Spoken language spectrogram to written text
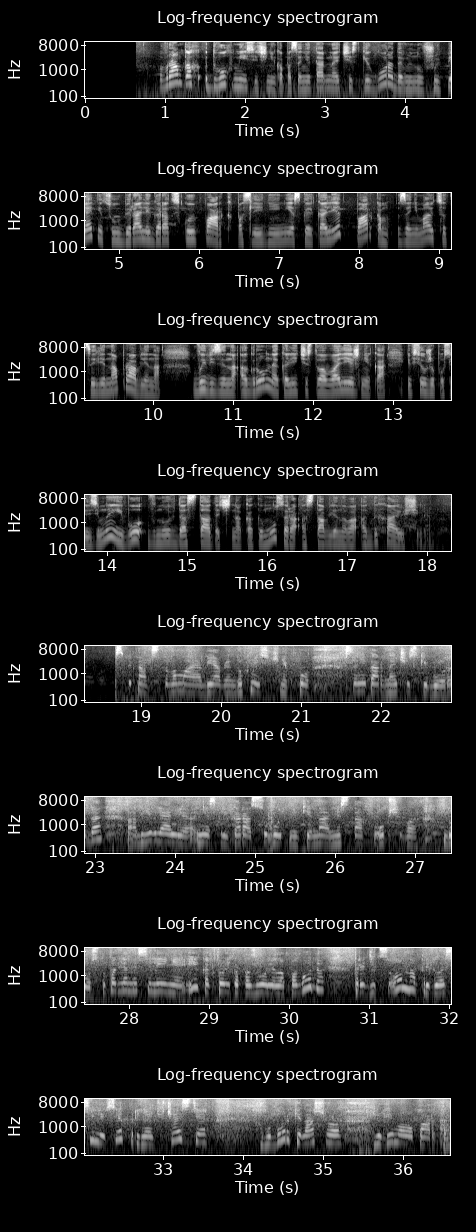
В рамках двухмесячника по санитарной очистке города в минувшую пятницу убирали городской парк. Последние несколько лет парком занимаются целенаправленно. Вывезено огромное количество валежника. И все же после зимы его вновь достаточно, как и мусора, оставленного отдыхающими. С 15 мая объявлен двухмесячник по санитарной очистке города. Объявляли несколько раз субботники на местах общего доступа для населения. И как только позволила погода, традиционно пригласили всех принять участие в уборке нашего любимого парка.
